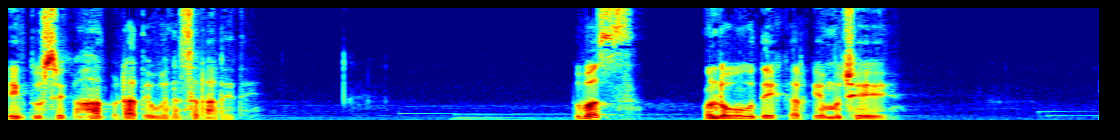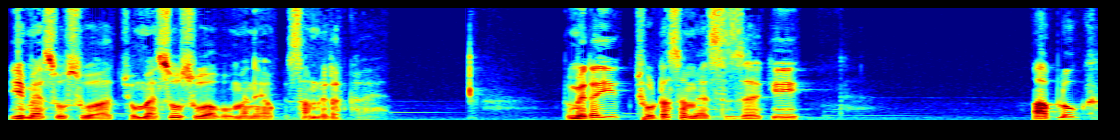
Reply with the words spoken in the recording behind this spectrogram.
एक दूसरे का हाथ बटाते हुए नज़र आ रहे थे। तो बस उन लोगों को देख करके मुझे ये महसूस हुआ, जो महसूस हुआ वो मैंने आपके सामने रखा है। तो मेरा ये एक छोटा सा मैसेज है कि आप लोग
